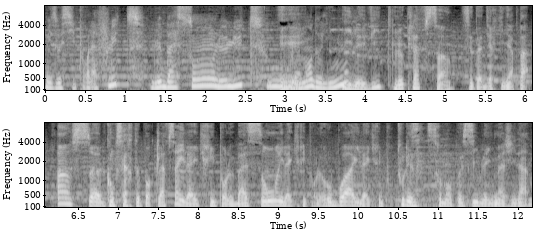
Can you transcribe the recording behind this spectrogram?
mais aussi pour la flûte, le basson, le luth ou Et la mandoline. Il évite le clavecin, c'est-à-dire qu'il n'y a pas un seul concerto pour clavecin. Il a écrit pour le basson, il a écrit pour le hautbois, il a écrit pour tous les instruments possibles et imaginables,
